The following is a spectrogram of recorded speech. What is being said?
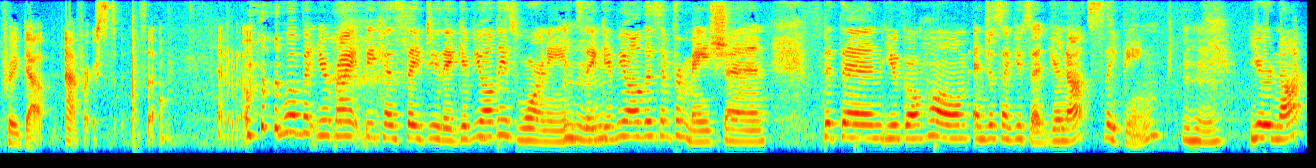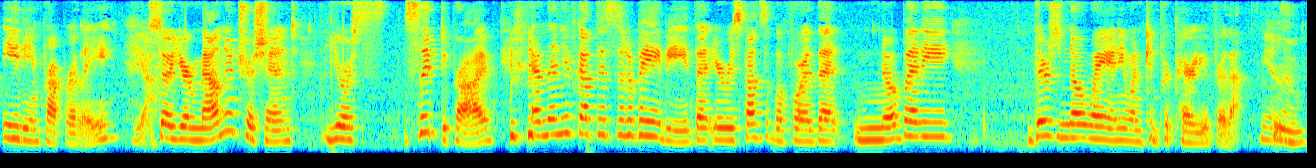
freaked out at first. So I don't know. Well, but you're right because they do. They give you all these warnings. They Mm-hmm. give you all this information, but then you go home and just like you said, you're not sleeping. You're not eating properly. Yeah. So you're malnutritioned. You're s- sleep deprived, and then you've got this little baby that you're responsible for. That nobody. There's no way anyone can prepare you for that. yeah. No.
